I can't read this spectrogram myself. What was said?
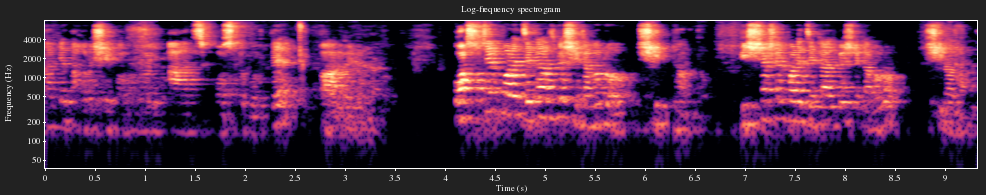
থাকে তাহলে সে কখনোই আজ কষ্ট করতে পারবে না। কষ্টের পরে যেটা আসবে সেটা হলো সিদ্ধান্ত। বিশ্বাসের পরে যেটা আসবে সেটা হলো সিদ্ধান্ত।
